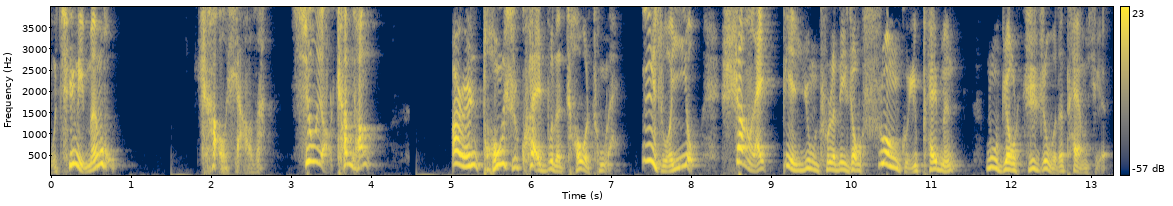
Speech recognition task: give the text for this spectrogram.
武清理门户。”臭小子，休要猖狂！二人同时快步的朝我冲来，一左一右，上来便用出了那招双鬼拍门。目标直指我的太阳穴，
